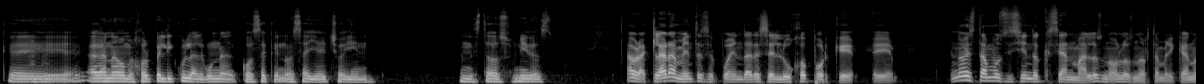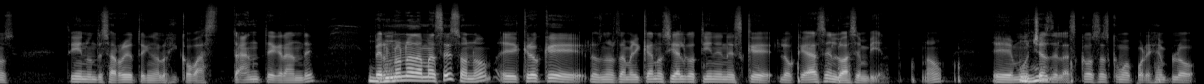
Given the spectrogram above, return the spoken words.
que ha ganado mejor película alguna cosa que no se haya hecho ahí en, en Estados Unidos. Ahora, claramente se pueden dar ese lujo porque eh, no estamos diciendo que sean malos, ¿no? Los norteamericanos tienen un desarrollo tecnológico bastante grande. Pero no nada más eso, ¿no? Eh, creo que los norteamericanos si algo tienen es que lo que hacen lo hacen bien, ¿no? Eh, muchas de las cosas como por ejemplo,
